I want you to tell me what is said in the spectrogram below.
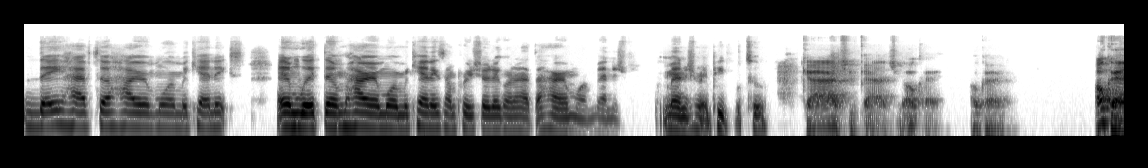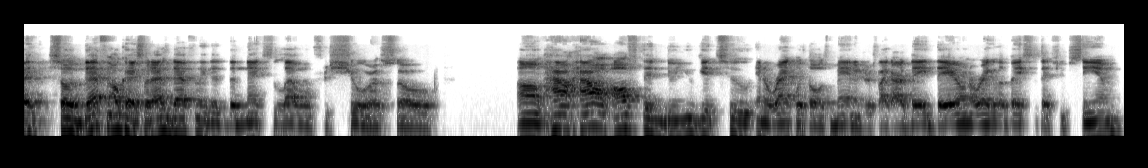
they have to hire more mechanics, and with them hiring more mechanics, I'm pretty sure they're gonna have to hire more manage management people too. Got you, got you. Okay, okay, okay. So definitely, okay. So that's definitely the, the next level for sure. So, um, how how often do you get to interact with those managers? Like, are they there on a regular basis that you see them?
